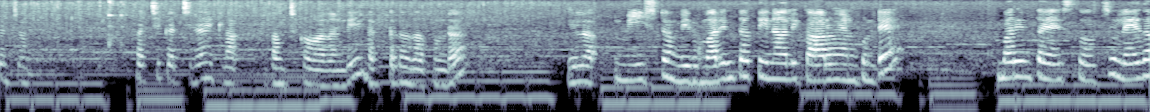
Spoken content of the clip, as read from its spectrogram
కొంచెం కచ్చి కచ్చిగా ఇట్లా దంచుకోవాలండి మెత్తగా కాకుండా. ఇలా మీ ఇష్టం మీరు మరింత తినాలి కారం అనుకుంటే మరింత వేసుకోవచ్చు లేదా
